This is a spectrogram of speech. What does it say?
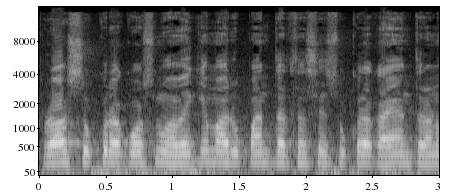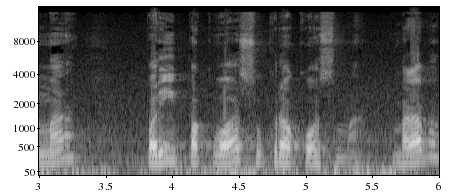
પ્રશુક્રકોષનું હવે કેમાં રૂપાંતર થશે? શુક્ર કાયાંતરણમાં પરિપક્વ શુક્રકોષમાં. બરાબર?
